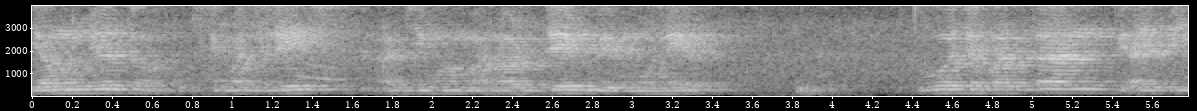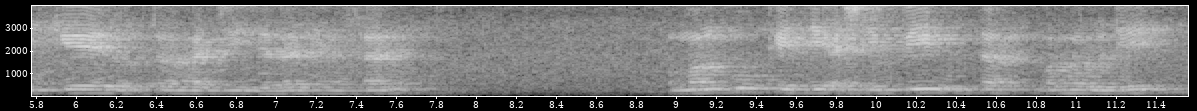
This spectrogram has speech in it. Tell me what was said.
Yang mulia Tuan Kursi Majlis Haji Nordin bin Munir Tua Jabatan PIPK Dr. Haji Jalani Hassan Pemangku KJHDP Ustaz Baharudin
